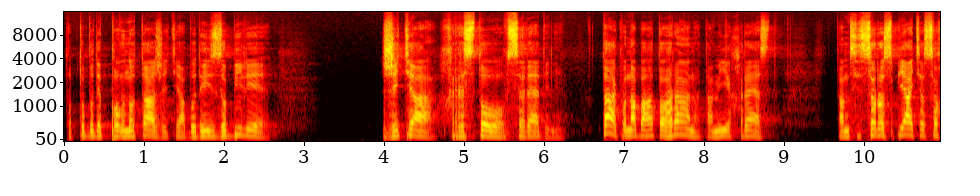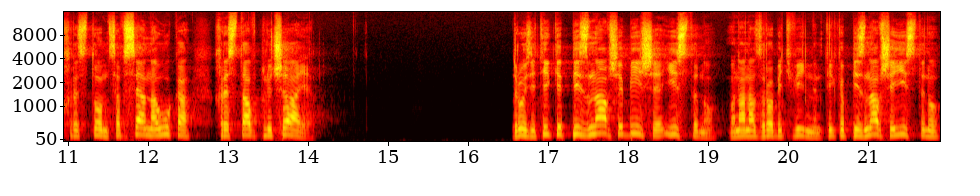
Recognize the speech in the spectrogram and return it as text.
Тобто буде повнота життя, буде ізобіліє життя Христового всередині. Так, вона багатограна, там є хрест, там сорозп'яття со Христом. Це все наука Христа включає. Друзі, тільки пізнавши більше істину, вона нас зробить вільним. Тільки пізнавши істину,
